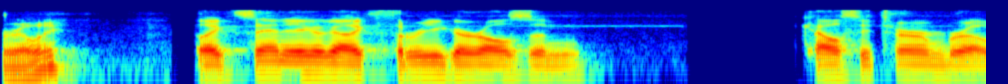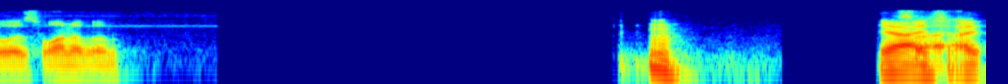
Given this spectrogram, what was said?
Really? Like San Diego got like three girls and Kelsey Turnbro was one of them. Hmm. Yeah, So I, I,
